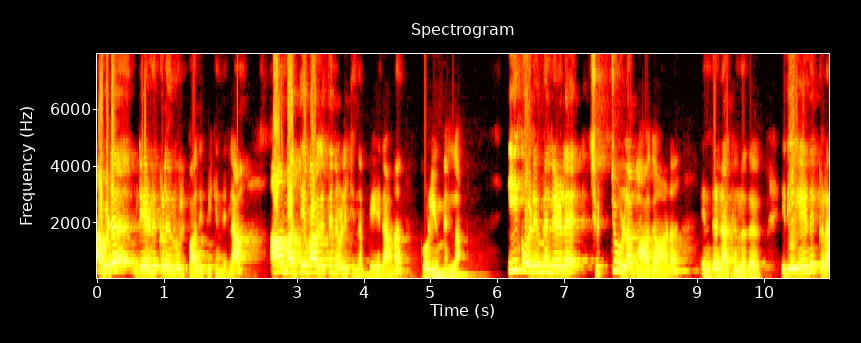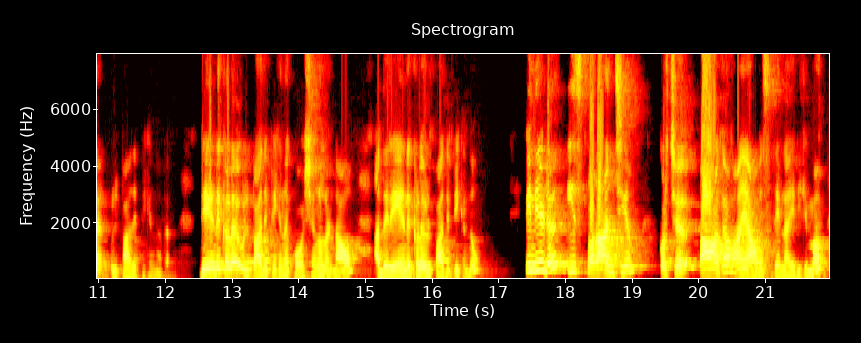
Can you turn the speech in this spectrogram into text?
അവിടെ രേണുക്കളൊന്നും ഉൽപ്പാദിപ്പിക്കുന്നില്ല. ആ മധ്യഭാഗത്തിനെ വിളിക്കുന്ന പേരാണ് കൊളിയുമെല്ല. ഈ കൊളിയുമെല്ലയുടെ ചുറ്റുമുള്ള ഭാഗമാണ് എന്തുണ്ടാക്കുന്നത്? രേണുക്കളെ ഉൽപ്പാദിപ്പിക്കുന്നത്. രേണുക്കളെ ഉൽപ്പാദിപ്പിക്കുന്ന കോശങ്ങളുണ്ടാവും. അത് രേണുക്കളെ ഉൽപ്പാദിപ്പിക്കുന്നു. പിന്നീട് ഈ സ്പൊറാഞ്ചിയം കുറച്ച് പാകമായ അവസ്ഥയിലായിരിക്കുമ്പോൾ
